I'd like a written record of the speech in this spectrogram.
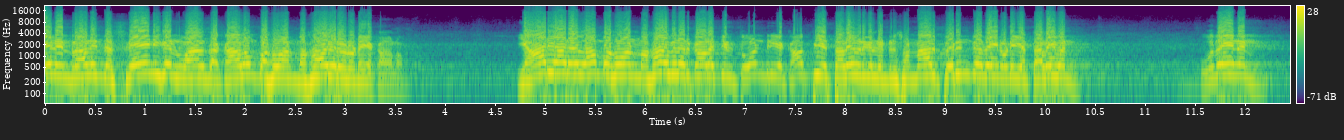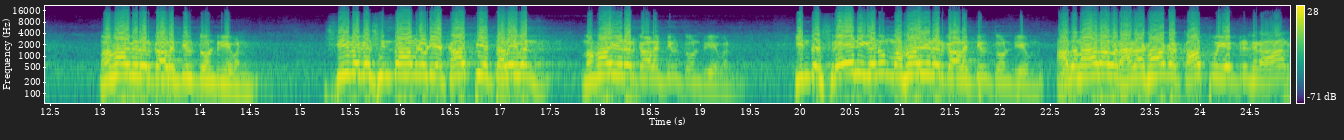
ஏனென்றால் இந்த ஸ்ரேணிகன் வாழ்ந்த காலம் பகவான் மகாவீரருடைய காலம். யார் யாரெல்லாம் பகவான் மகாவீரர் காலத்தில் தோன்றிய காப்பிய தலைவர்கள் என்று சொன்னால் பெருங்கதையினுடைய தலைவன் உதயணன் மகாவீரர் காலத்தில் தோன்றியவன். சீவக சிந்தாமனுடைய காப்பிய தலைவன் மகாவீரர் காலத்தில் தோன்றியவன். இந்த சிரேணிகனும் மகாவீரர் காலத்தில் தோன்றியவன். அதனால் அவர் அழகாக காப்பு ஏற்றுகிறார்.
